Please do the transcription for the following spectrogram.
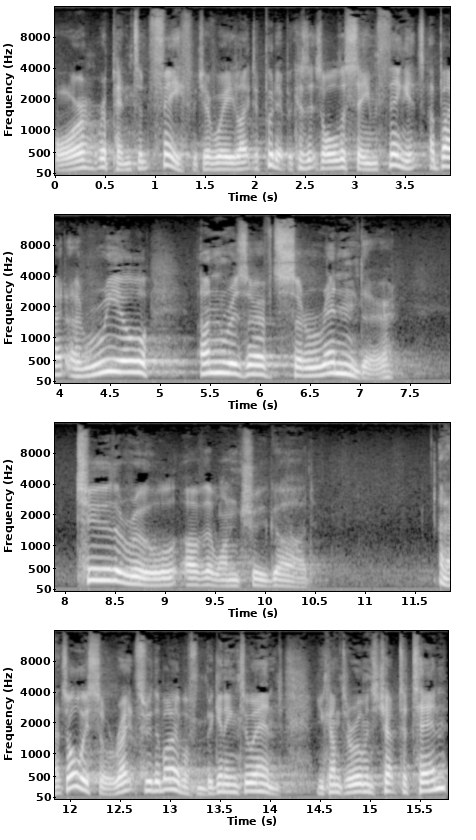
Or repentant faith, whichever way you like to put it, because it's all the same thing. It's about a real unreserved surrender to the rule of the one true God. And that's always so, right through the Bible, from beginning to end. You come to Romans chapter 10,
